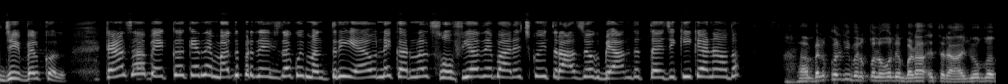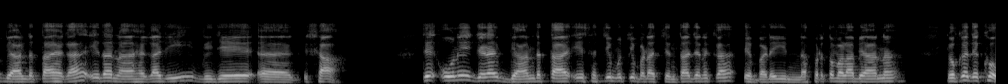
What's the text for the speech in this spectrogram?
ਜੀ ਬਿਲਕੁਲ। ਟੈਣਾ ਸਾਹਿਬ ਇੱਕ ਕਹਿੰਦੇ ਮੱਧ ਪ੍ਰਦੇਸ਼ ਦਾ ਕੋਈ ਮੰਤਰੀ ਹੈ ਉਹਨੇ ਕਰਨਲ ਸੋਫੀਆ ਦੇ ਬਾਰੇ ਚ ਕੋਈ ਇਤਰਾਜ਼ਯੋਗ ਬਿਆਨ ਦਿੱਤਾ ਹੈ ਜੀ? ਕੀ ਕਹਿਣਾ ਉਹਦਾ? ਹਾਂ ਬਿਲਕੁਲ ਜੀ ਬਿਲਕੁਲ। ਉਹਨੇ ਬੜਾ ਇਤਰਾਜ਼ਯੋਗ ਬਿਆਨ ਦਿੱਤਾ ਹੈਗਾ। ਇਹਦਾ ਨਾਮ ਹੈਗਾ ਜੀ ਵਿਜੇ ਅਹ, ਤੇ ਉਹਨੇ ਜਿਹੜਾ ਬਿਆਨ ਦਿੱਤਾ ਇਹ ਸੱਚੀ ਮੁੱਚੀ ਬੜਾ ਚਿੰਤਾਜਨਕ ਆ ਇਹ ਬੜੀ ਨਫ਼ਰਤ ਵਾਲਾ ਬਿਆਨ ਆ। ਕਿਉਂਕਿ ਦੇਖੋ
